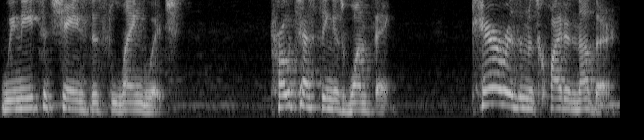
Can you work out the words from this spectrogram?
we need to change this language. Protesting is one thing. Terrorism is quite another.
